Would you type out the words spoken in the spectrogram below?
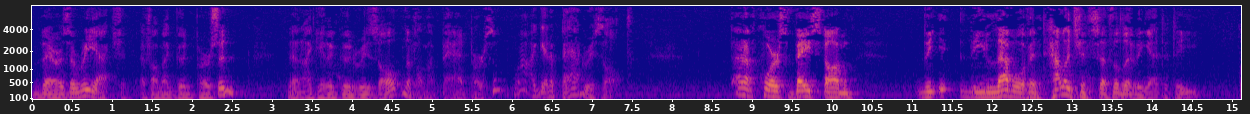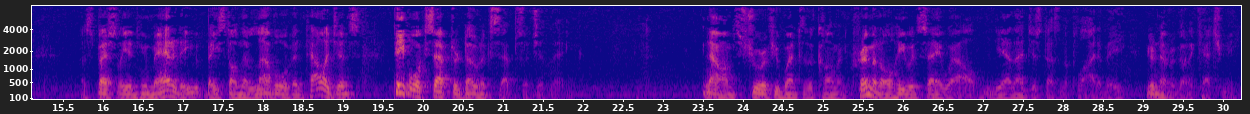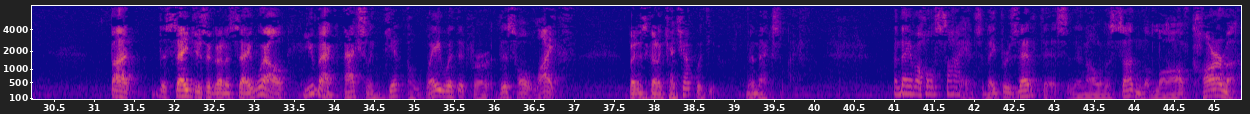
there is a reaction. If I'm a good person, then I get a good result. And if I'm a bad person, well, I get a bad result. And of course, based on the the level of intelligence of the living entity, especially in humanity, based on their level of intelligence, people accept or don't accept such a thing. Now, I'm sure if you went to the common criminal, he would say, well, yeah, that just doesn't apply to me. You're never going to catch me. But the sages are going to say, well, you might actually get away with it for this whole life, but it's going to catch up with you in the next life. And they have a whole science, and they present this, and then all of a sudden, the law of karma.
